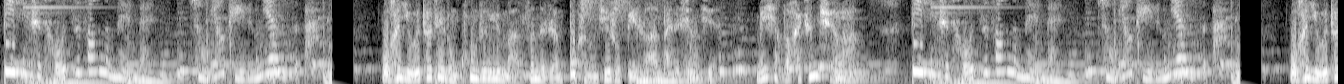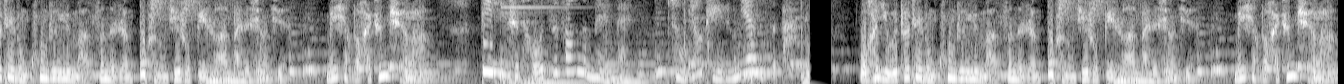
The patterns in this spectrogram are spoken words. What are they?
毕竟是投资方的妹妹，总要给人面子吧。我还以为他这种控制欲满分的人不可能接受别人安排的相亲，没想到还真去了。毕竟是投资方的妹妹，总要给人面子吧。我还以为他这种控制欲满分的人不可能接受别人安排的相亲，没想到还真去了。毕竟是投资方的妹妹，总要给人面子吧。我还以为他这种控制欲满分的人不可能接受别人安排的相亲，没想到还真去了。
